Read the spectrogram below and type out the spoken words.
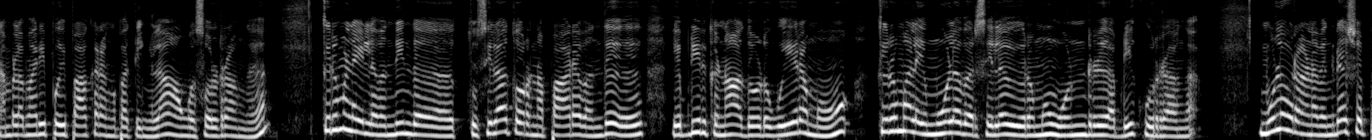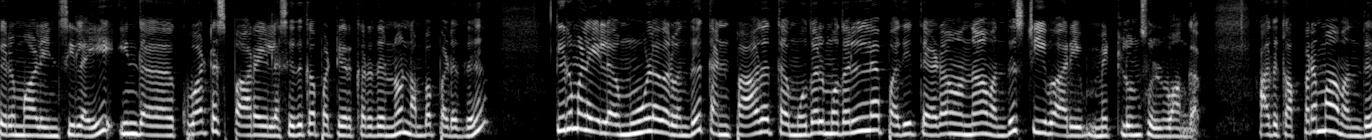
நம்மள மாதிரி போய் பார்க்குறாங்க பார்த்தீங்களா? அவங்க சொல்கிறாங்க திருமலையில் வந்து இந்த துசிலா தோரண பாறை வந்து எப்படி இருக்குன்னா அதோட உயரமும் திருமலை மூலவர் சிலை உயரமும் ஒன்று அப்படி கூறுறாங்க. மூலவரான வெங்கடேஸ்வர பெருமாளின் சிலை இந்த குவாட்டஸ் பாறையில் செதுக்கப்பட்டிருக்கிறதுன்னும் நம்பப்படுது. திருமலையில் மூலவர் வந்து தன் பாதத்தை முதல் முதல்ல பதித்த இடம் தான் வந்து ஸ்ரீவாரி மெட்லுன்னு சொல்லுவாங்க. அதுக்கப்புறமா வந்து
